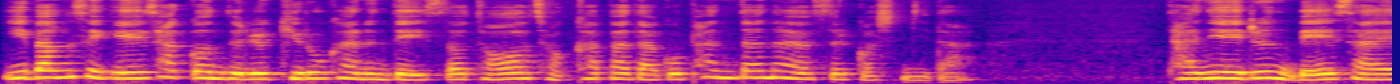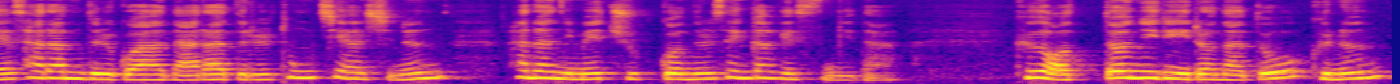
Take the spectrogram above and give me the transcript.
이방 세계의 사건들을 기록하는 데 있어 더 적합하다고 판단하였을 것입니다. 다니엘은 매사에 사람들과 나라들을 통치하시는 하나님의 주권을 생각했습니다. 그 어떤 일이 일어나도 그는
